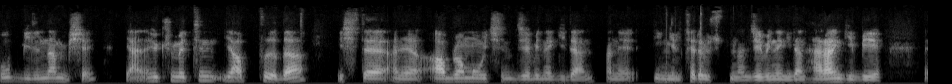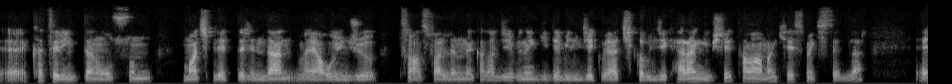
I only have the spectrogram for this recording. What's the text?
Bu bilinen bir şey. Yani hükümetin yaptığı da işte hani Abramovich'in cebine giden hani İngiltere üstünden cebine giden herhangi bir e, catering'den olsun maç biletlerinden veya oyuncu transferlerine kadar cebine gidebilecek veya çıkabilecek herhangi bir şey tamamen kesmek istediler. E,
